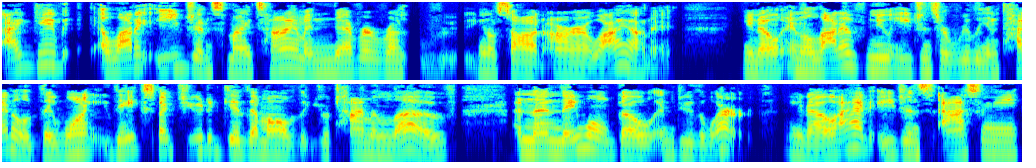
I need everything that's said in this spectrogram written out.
I gave a lot of agents my time and never, you know, saw an ROI on it. You know, and a lot of new agents are really entitled. They want, they expect you to give them all your time and love, and then they won't go and do the work. You know, I had agents asking me,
